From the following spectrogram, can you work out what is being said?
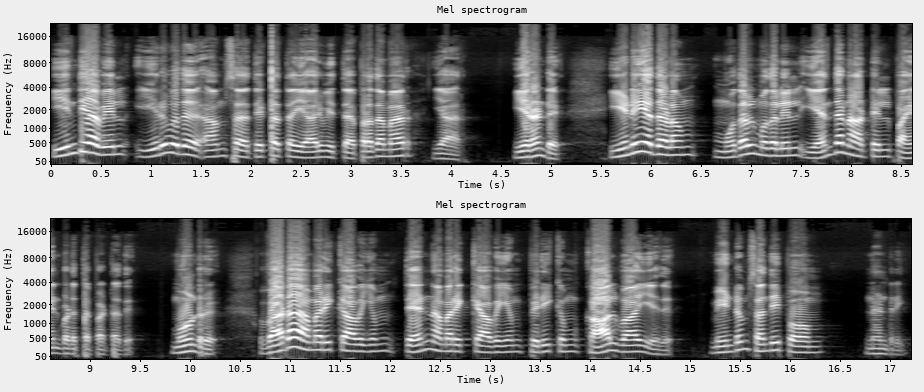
இந்தியாவில் இருபது அம்ச திட்டத்தை அறிவித்த பிரதமர் யார்? இரண்டு. இணையதளம் முதல் முதலில் எந்த நாட்டில் பயன்படுத்தப்பட்டது? மூன்று வட அமெரிக்காவையும் தென் அமெரிக்காவையும் பிரிக்கும் கால்வாய் எது? மீண்டும் சந்திப்போம். நன்றி.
